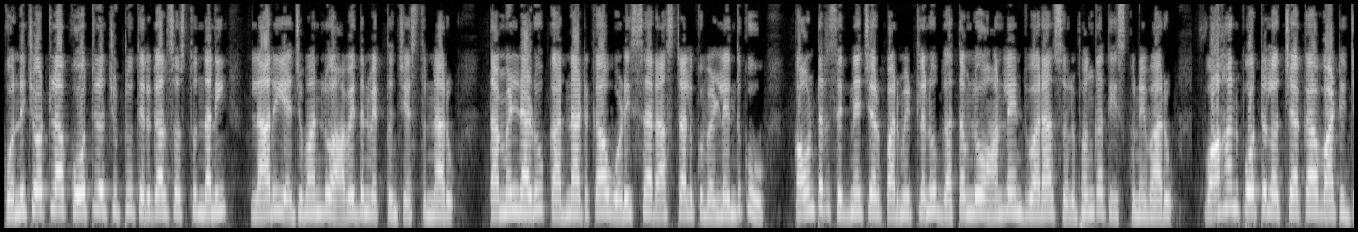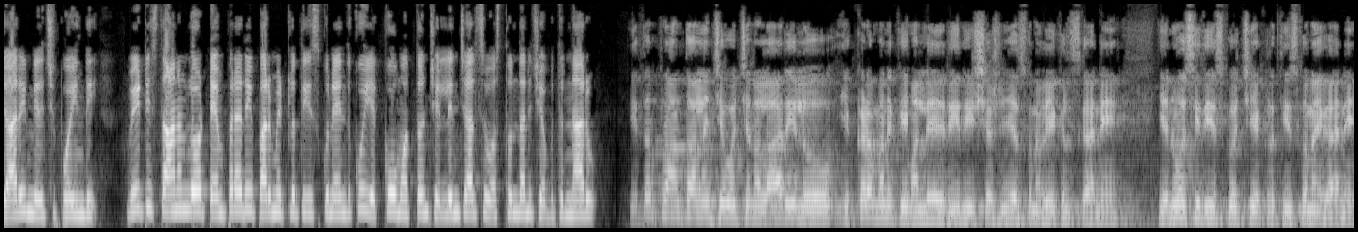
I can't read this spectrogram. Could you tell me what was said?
కొన్ని చోట్ల కోర్టుల చుట్టూ తిరగాల్సొస్తుందని లారీ యజమానులు ఆవేదన వ్యక్తం చేస్తున్నారు. తమిళనాడు కర్ణాటక ఒడిశా రాష్ట్రాలకు వెళ్ళేందుకు కౌంటర్ సిగ్నేచర్ పర్మిట్లను గతంలో ఆన్లైన్ ద్వారా సులభంగా తీసుకునేవారు. వాహన్ పోర్టల్ వచ్చాక వాటి జారీ నిలిచిపోయింది. వీటి స్థానంలో టెంపరరీ పర్మిట్లు తీసుకునేందుకు ఎక్కువ మొత్తం చెల్లించాల్సి వస్తుందని చెబుతున్నారు. ఇతర ప్రాంతాల నుంచి వచ్చిన లారీలు ఇక్కడ మనకి మళ్ళీ రీ రిజిస్ట్రేషన్ చేసుకున్న వెహికల్స్ కానీ ఎన్ఓసి తీసుకొచ్చి ఇక్కడ తీసుకున్నాయి కానీ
